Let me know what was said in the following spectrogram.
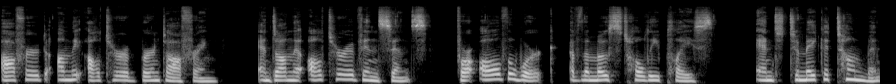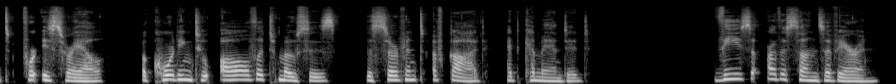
offered on the altar of burnt offering and on the altar of incense for all the work of the most holy place, and to make atonement for Israel, according to all that Moses, the servant of God, had commanded. These are the sons of Aaron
